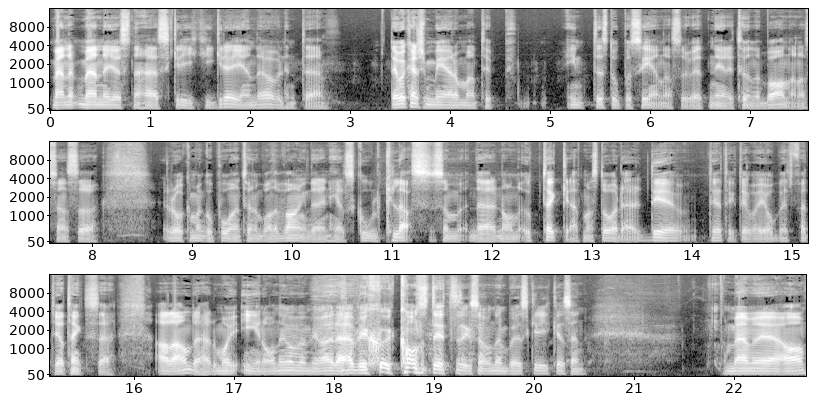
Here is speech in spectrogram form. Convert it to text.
Men, men just den här skrikig grejen, det var väl inte... Det var kanske mer om man typ inte stod på scen, alltså du vet ner i tunnelbanan och sen så råkar man gå på en tunnelbanevagn där en hel skolklass som där någon upptäcker att man står där. Det, det tyckte jag var jobbigt för att jag tänkte så här, alla andra här, de har ju ingen aning om vem jag är. Det här blir sjukt konstigt liksom, när de börjar skrika sen. Men eh, ja.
